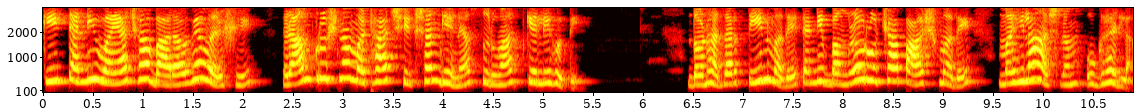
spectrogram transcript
की त्यांनी वयाच्या बाराव्या वर्षी रामकृष्ण मठात शिक्षण घेण्यास सुरुवात केली होती. दोन हजार तीनमध्ये त्यांनी बंगळुरूच्या पाशमध्ये महिला आश्रम उघडला.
